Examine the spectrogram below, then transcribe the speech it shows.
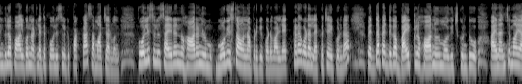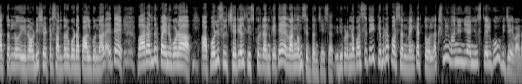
ఇందులో పాల్గొన్నట్లయితే పోలీసులకి పక్కా సమాచారం ఉంది. పోలీసులు సైరన్ హారన్లు మోగిస్తూ ఉన్నప్పటికీ కూడా వాళ్ళు ఎక్కడ కూడా లెక్క చేయకుండా పెద్ద పెద్దగా బైక్లు హార్న్లు మోగించుకుంటూ ఆయన అంచమా యాత్రలో ఈ రౌడీ షీటర్స్ అందరూ కూడా పాల్గొన్నారు. అయితే వారందరి పైన కూడా ఆ పోలీసులు చర్యలు తీసుకునేటానికైతే రంగం సిద్ధం చేశారు. ఇది కూడా ఉన్న పరిస్థితి. కెమెరా పర్సన్ వెంకట్తో Lakshmi one India news Telugu Vijayawada.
